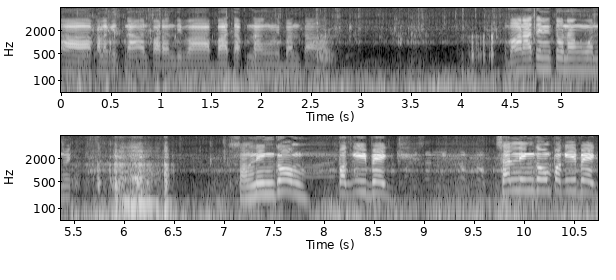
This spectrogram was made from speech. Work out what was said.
Ah, kalagitnaan para hindi mabatak ng ibang tao. Abangan natin ito ng one week. Isang linggong pag-ibig. Isang linggong pag-ibig.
